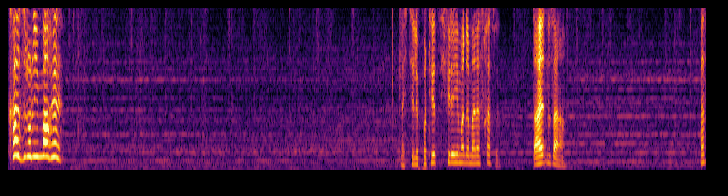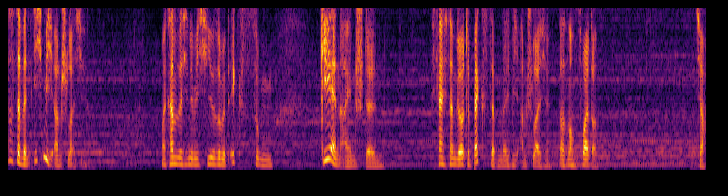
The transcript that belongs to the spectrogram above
Kannst du doch nicht machen. Vielleicht teleportiert sich wieder jemand in meine Fresse. Da hinten ist einer. Was ist denn, wenn ich mich anschleiche? Man kann sich nämlich hier so mit X zum Gehen einstellen. Wie kann ich dann die Leute backsteppen, wenn ich mich anschleiche? Da ist noch ein zweiter. Tja.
